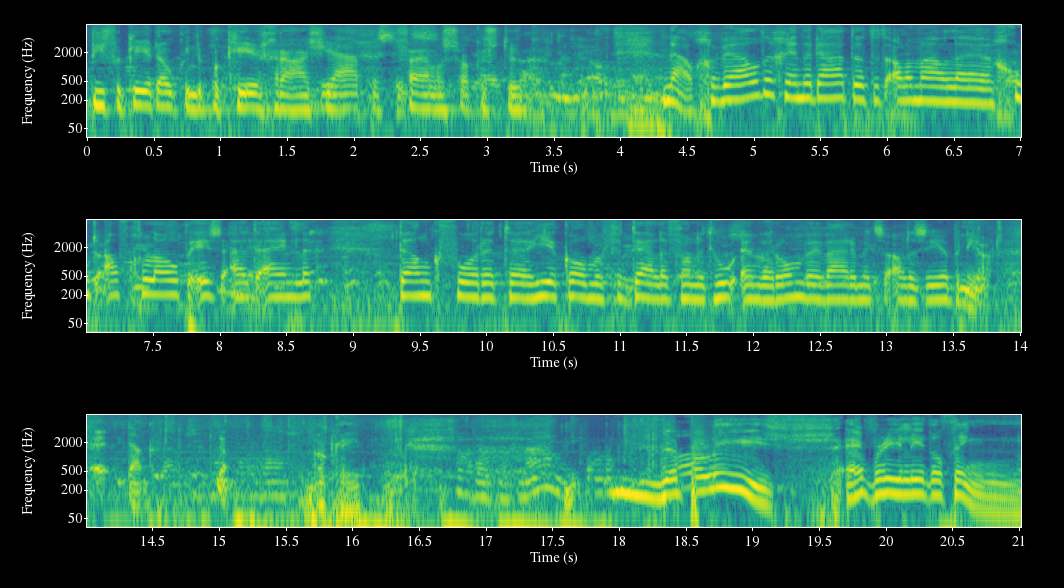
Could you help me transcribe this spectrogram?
bivakkeerden ook in de parkeergarage. Ja, precies. Vuilniszakken stuk. Nou, geweldig inderdaad dat het allemaal eh, goed afgelopen is uiteindelijk. Dank voor het eh, hier komen vertellen van het hoe en waarom. Wij waren met z'n allen zeer benieuwd. Dank. Oké. The police. Every little thing.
